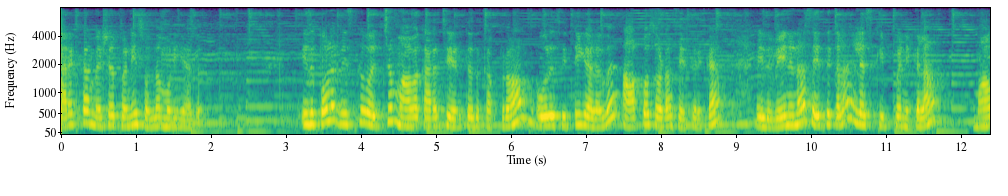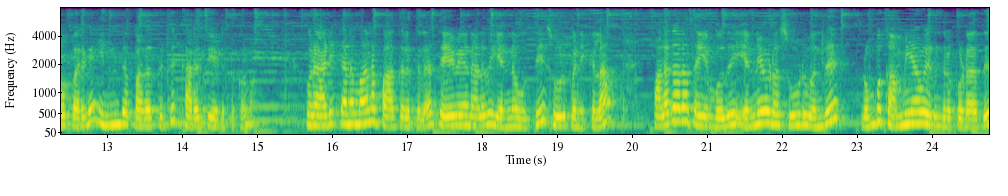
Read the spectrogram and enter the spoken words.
கரெக்டாக மெஷர் பண்ணி சொல்ல முடியாது. இது போல் விஸ்கு வச்சு மாவை கரைச்சி எடுத்ததுக்கப்புறம் ஒரு சிட்டிக அளவு ஆப்போ சோடா சேர்த்துருக்கேன். இது வேணும்னா சேர்த்துக்கலாம் இல்லை ஸ்கிப் பண்ணிக்கலாம். மாவு பாருங்கள் இந்த பதத்துக்கு கரைச்சி எடுத்துக்கணும். ஒரு அடிக்கனமான பாத்திரத்தில் தேவையான அளவு எண்ணெய் ஊற்றி சூடு பண்ணிக்கலாம். பலகாரம் செய்யும்போது எண்ணெயோட சூடு வந்து ரொம்ப கம்மியாகவும் இருந்துடக்கூடாது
